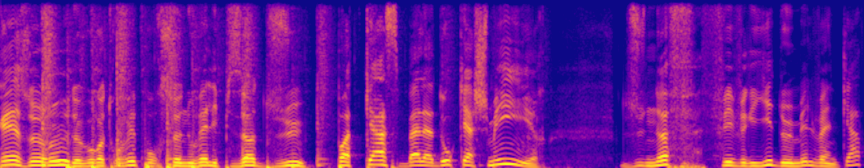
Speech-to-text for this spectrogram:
Très heureux de vous retrouver pour ce nouvel épisode du podcast Balado Cachemire du 9 février 2024.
